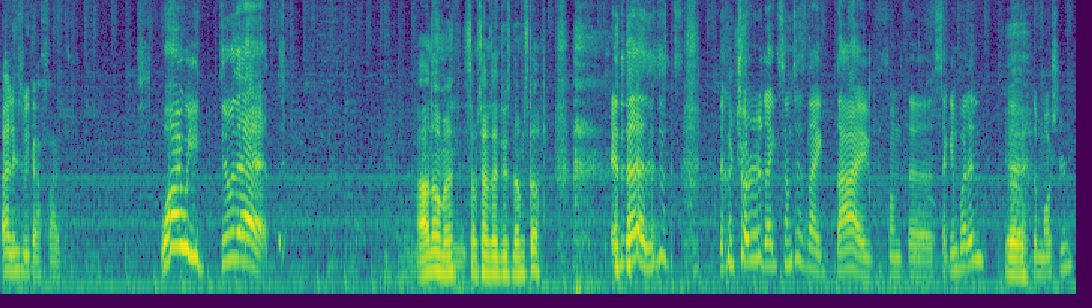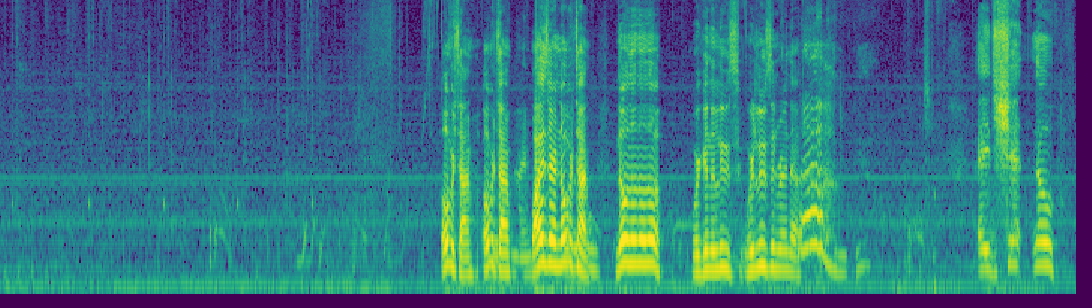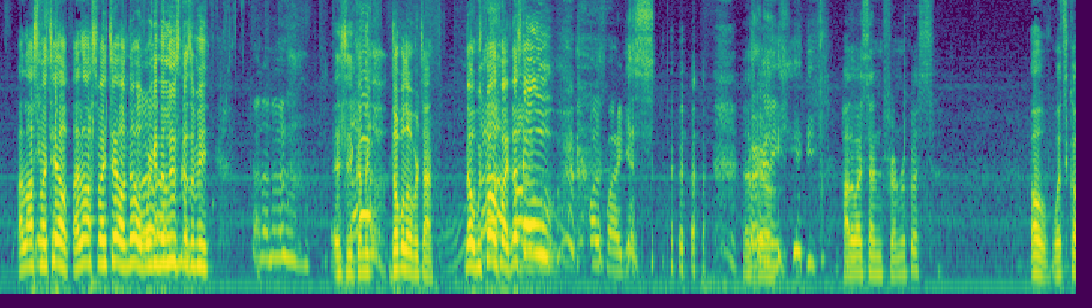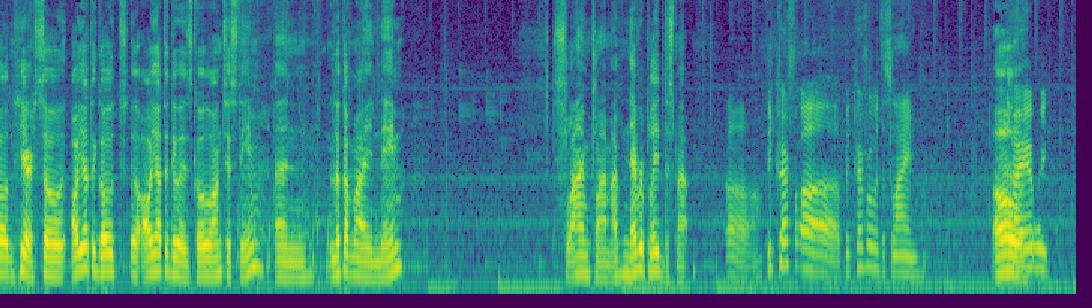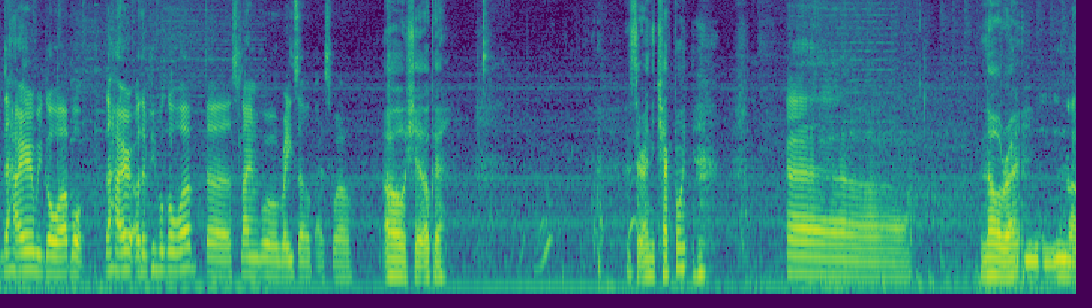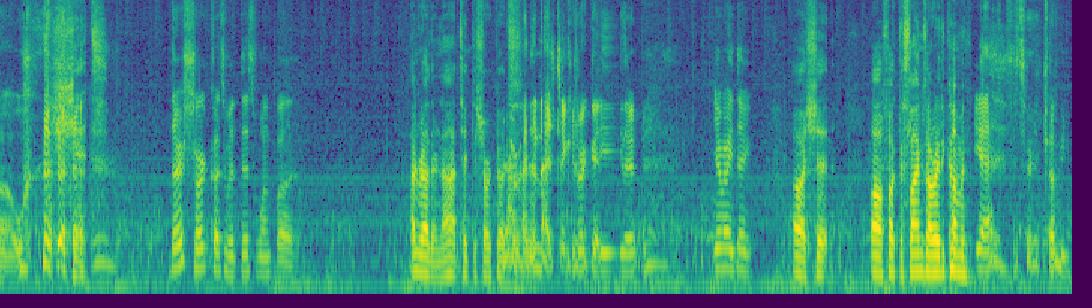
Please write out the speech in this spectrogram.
At least we got five. Why we do that? I don't know, man. Sometimes I do dumb stuff. It does. It's just, the controller like sometimes like die from the second button. Yeah. The motion. Overtime. Overtime. Overtime. Why is there an overtime? Overtime. No, no, no, no. We're gonna lose. We're losing right now. Ah! Hey, shit. No. I lost my tail. I lost my tail. No, we're gonna Oh, lose because of me. No, no, no, no. Is it gonna Ah. double overtime? No, we qualified. Let's go. Qualified, yes. Let's go. How do I send friend requests? Oh, what's called here? So all you have to go, to, uh, all you have to do is go onto Steam and look up my name. Slime climb. I've never played this map. uh, be careful. Uh, be careful with the slime. The Oh, higher we, the higher we go up, well, the higher other people go up, the slime will raise up as well. oh shit. Okay. Is there any checkpoint? Uh, no, right? no. Shit. There's shortcuts with this one, but I'd rather not take the shortcuts. I'd rather not take a shortcut either. You're right there. Oh shit. Oh fuck, the slime's already coming. Yeah, it's already coming.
